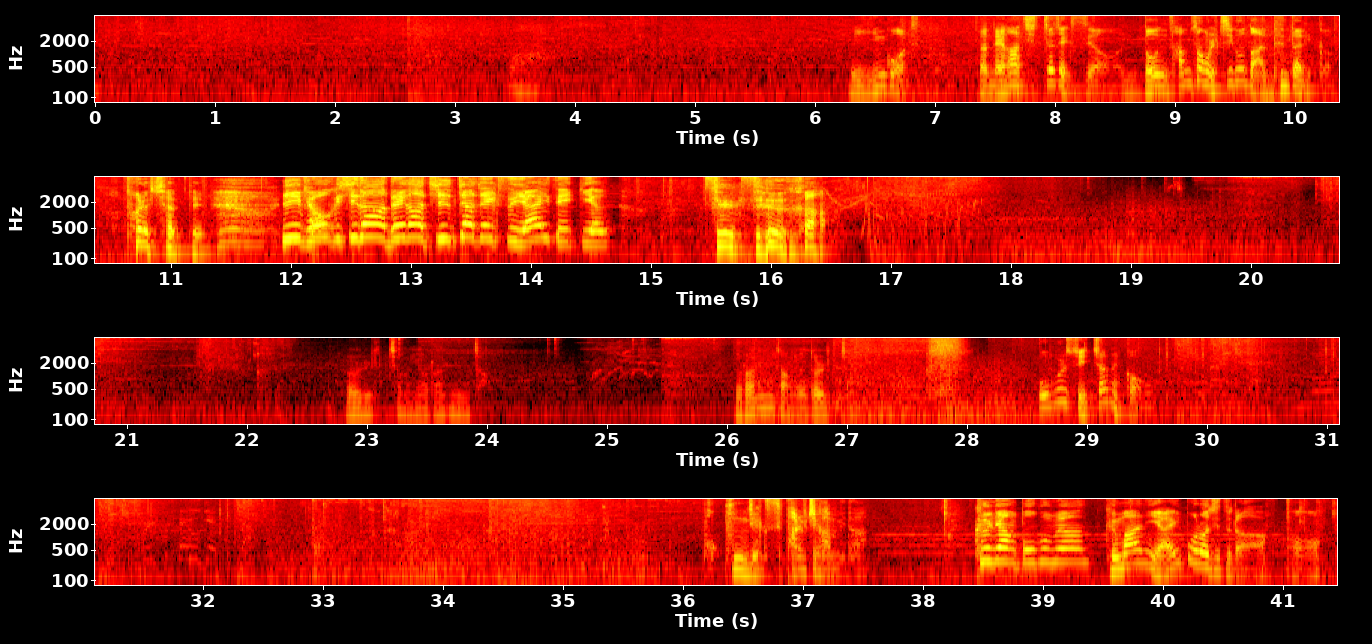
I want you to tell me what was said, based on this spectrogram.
이긴 거 같은데. 야, 내가 진짜 잭스야. 넌 삼성을 찍어도 안 된다니까. 파렵치한테. 이 병신아, 내가 진짜 잭스야, 이 새끼야. 슥슥아. 열장, 열한 장. 열한 장, 여덟 장. 뽑을 수 있지 않을까? 풍 잭스 파립지 갑니다. 그냥 뽑으면 그만이야 이 벌어지더라. 어.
